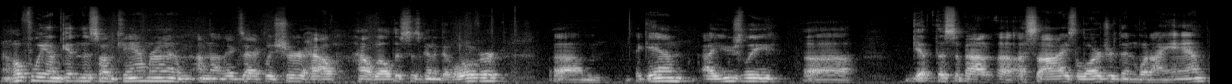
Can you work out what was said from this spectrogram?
Now hopefully I'm getting this on camera. I'm, I'm not exactly sure how, how well this is going to go over. Um, again, I usually uh, get this about a, a size larger than what I am.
